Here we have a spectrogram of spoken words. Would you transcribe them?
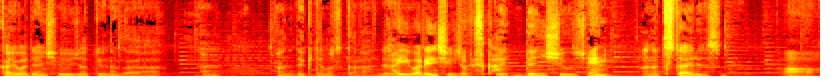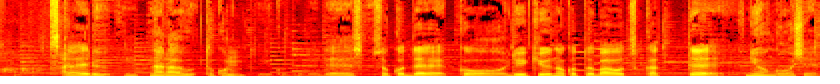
会話練習所というのがあのできてますか？ら会話練習所ですか？練習所。あの伝えるですね。ああ。伝える、はい、習うところということで。うん、でそこでこう琉球の言葉を使って日本語を教える、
